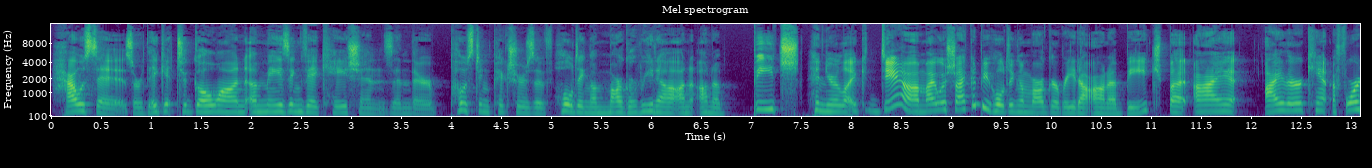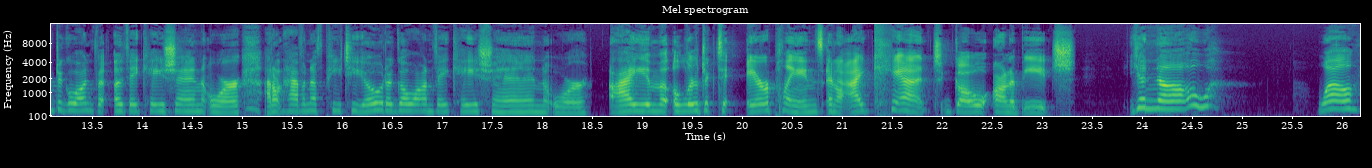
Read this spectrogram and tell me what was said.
houses, or they get to go on amazing vacations and they're posting pictures of holding a margarita on, on a beach. And you're like, damn, I wish I could be holding a margarita on a beach, but I either can't afford to go on a vacation or I don't have enough PTO to go on vacation or I am allergic to airplanes and I can't go on a beach. You know? Well,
